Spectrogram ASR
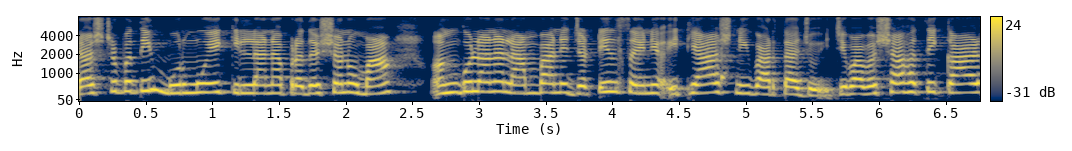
રાષ્ટ્રપતિ મુર્મુએ કિલ્લાના પ્રદર્શનોમાં અંગોલાના લાંબા અને જટિલ સૈન્ય ઇતિહાસની વાર્તા જોઈ, જેમાં વસાહતી કાળ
